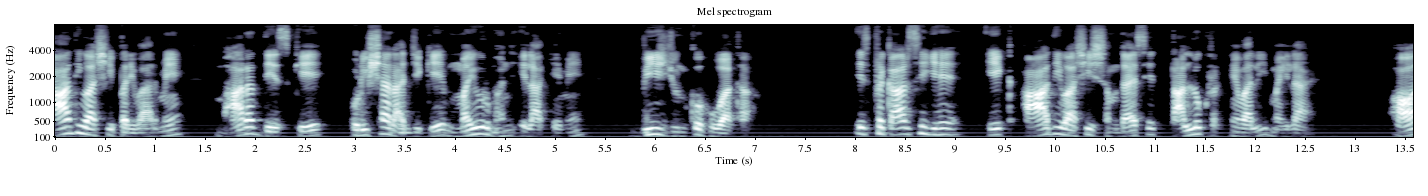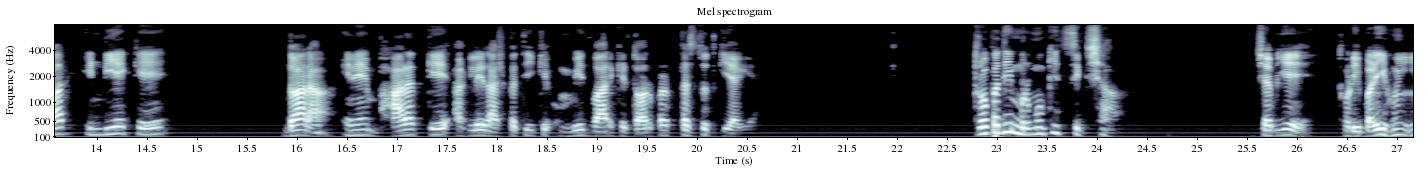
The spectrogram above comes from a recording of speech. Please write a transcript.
आदिवासी परिवार में भारत देश के उड़ीसा राज्य के मयूरभंज इलाके में 20 जून को हुआ था। इस प्रकार से यह एक आदिवासी समुदाय से ताल्लुक रखने वाली महिला है। और इंडिया के द्वारा इन्हें भारत के अगले राष्ट्रपति के उम्मीदवार के तौर पर प्रस्तुत किया गया। द्रौपदी मुर्मू की शिक्षा जब ये थोड़ी बड़ी हुई,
